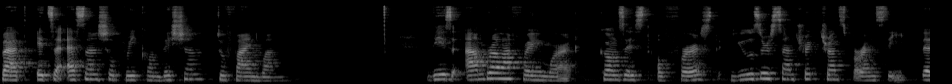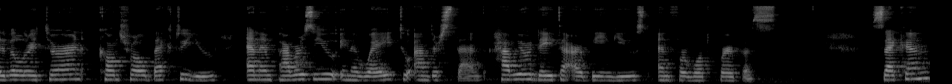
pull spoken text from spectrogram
but it's an essential precondition to find one. This umbrella framework consists of first user centric transparency that will return control back to you and empowers you in a way to understand how your data are being used and for what purpose. Second,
